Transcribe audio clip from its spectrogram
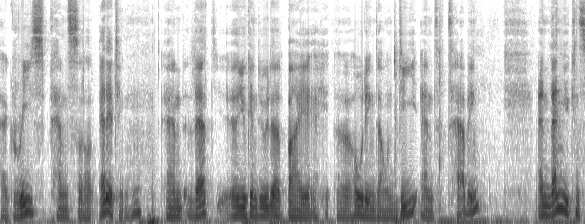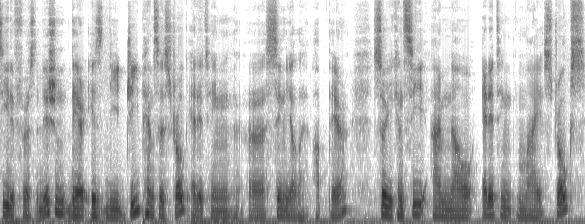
uh, grease pencil editing and that uh, you can do that by uh, holding down D and tabbing. And then you can see the first edition. There is the G Pencil stroke editing uh, signal up there. So you can see I'm now editing my strokes,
